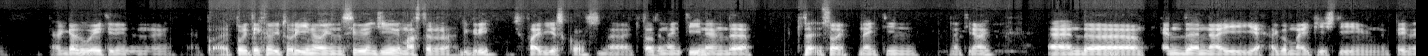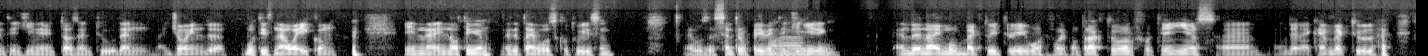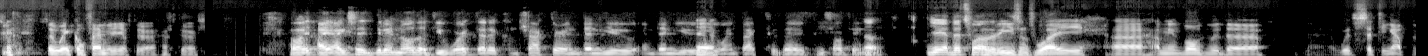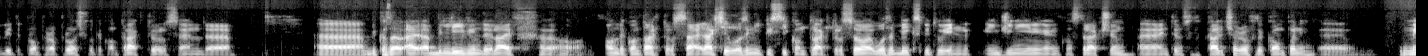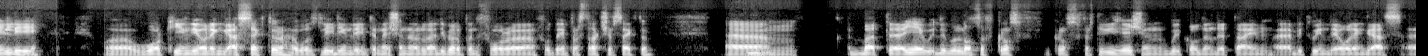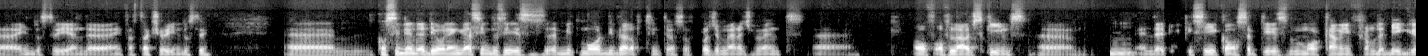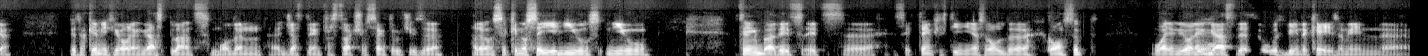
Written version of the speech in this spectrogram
I graduated in uh, Politecnico di Torino in civil engineering master degree. It's a five years course hmm. in 2019 and sorry 1999 and uh, and then I yeah I got my PhD in pavement engineering in 2002. Then I joined uh, what is now AECOM in uh, in Nottingham. At the time it was Scott Wilson. It was a Center of Pavement ah, Engineering. Okay. And then I moved back to Italy, working for a contractor for 10 years, and, and then I came back to the AECOM family after after. Oh, I, I, actually didn't know that you worked at a contractor and then you and then you, yeah. you went back to the consulting. No, yeah, that's one of the reasons why uh, I'm involved with the with setting up with the proper approach for the contractors and uh, uh, because I, I, believe in the life uh, on the contractor side. Actually, was an EPC contractor, so I was a mix between engineering and construction uh, in terms of culture of the company. Uh, mainly working in the oil and gas sector. I was leading the international development for for the infrastructure sector. Um, mm but uh, yeah, there were lots of cross cross fertilization we called them that time uh, between the oil and gas uh, industry and the infrastructure industry. Um, considering that the oil and gas industry is a bit more developed in terms of project management uh, of of large schemes, um, mm. and the EPC concept is more coming from the big uh, petrochemical oil and gas plants more than uh, just the infrastructure sector, which is a I don't know, cannot say a new new thing, but it's it's uh, say 10, 15 years old uh, concept. While in the oil yeah. and gas, that's always been the case. I mean, uh,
